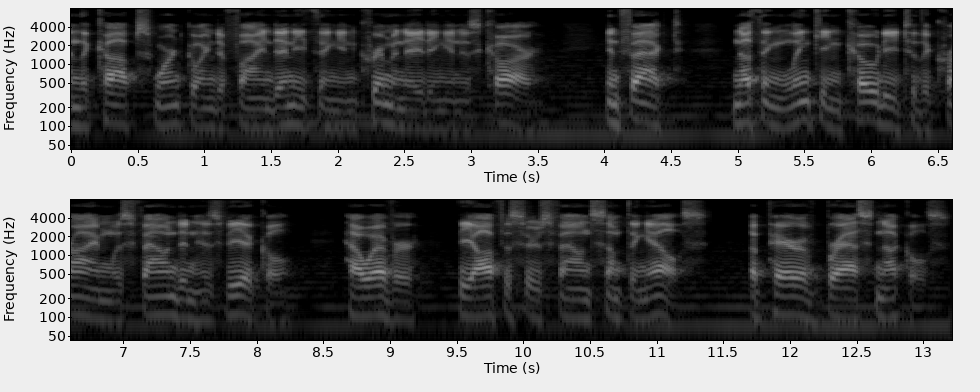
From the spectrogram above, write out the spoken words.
and the cops weren't going to find anything incriminating in his car. In fact, nothing linking Cody to the crime was found in his vehicle. However, the officers found something else, a pair of brass knuckles.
